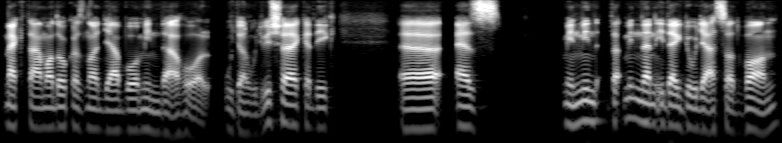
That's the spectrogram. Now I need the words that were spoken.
megtámadok, az nagyjából mindenhol ugyanúgy viselkedik. Ez mint mind, minden ideggyógyászatban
